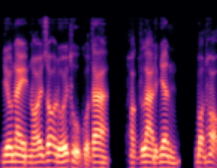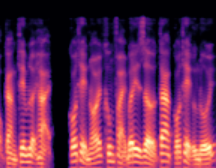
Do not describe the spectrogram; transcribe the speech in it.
Điều này nói rõ đối thủ của ta, hoặc là địch nhân, bọn họ càng thêm lợi hại, có thể nói không phải bây giờ ta có thể ứng đối.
